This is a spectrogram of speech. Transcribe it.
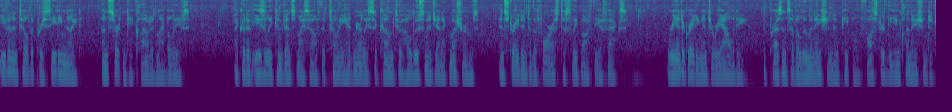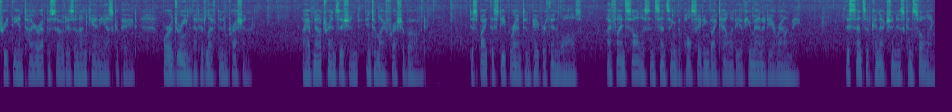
Even until the preceding night, uncertainty clouded my beliefs. I could have easily convinced myself that Tony had merely succumbed to hallucinogenic mushrooms and strayed into the forest to sleep off the effects. Reintegrating into reality, the presence of illumination and people fostered the inclination to treat the entire episode as an uncanny escapade or a dream that had left an impression. I have now transitioned into my fresh abode. Despite the steep rent and paper-thin walls, I find solace in sensing the pulsating vitality of humanity around me. This sense of connection is consoling,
